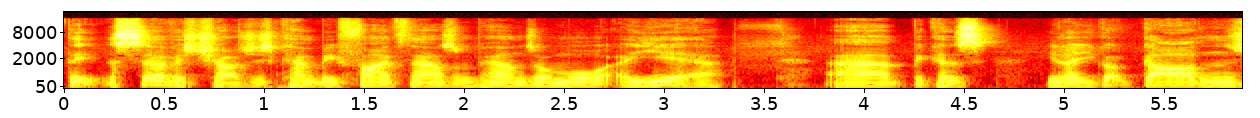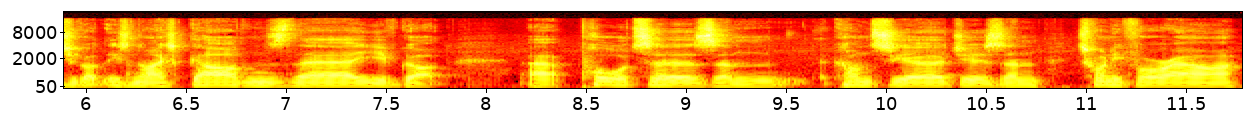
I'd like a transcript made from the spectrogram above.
the, the service charges can be five thousand pounds or more a year uh, because you know you've got gardens, you've got these nice gardens there, you've got uh, porters and concierges and twenty four hour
